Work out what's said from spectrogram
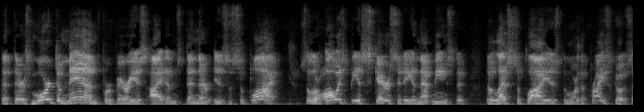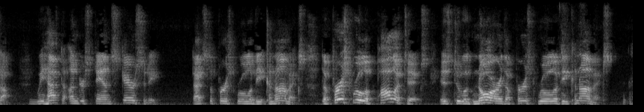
that there's more demand for various items than there is a supply. So there'll always be a scarcity, and that means that the less supply is, the more the price goes up. Mm-hmm. We have to understand scarcity. That's the first rule of economics. The first rule of politics is to ignore the first rule of economics.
